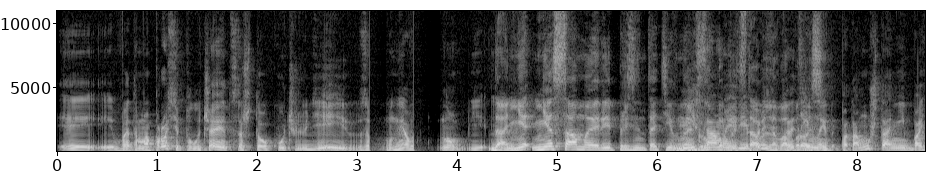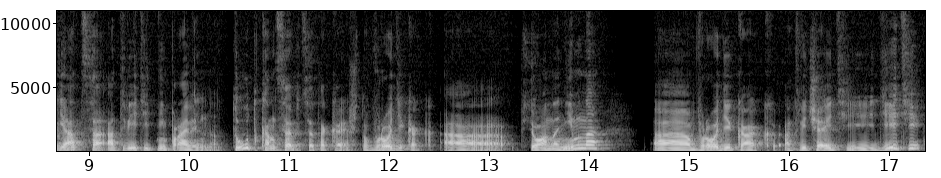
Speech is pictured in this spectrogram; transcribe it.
и, и в этом опросе получается, что куча людей... Ну, да, не, не самая репрезентативная не группа самые представлена вопросе. Потому что они боятся ответить неправильно. Тут концепция такая, что вроде как а, все анонимно, а, вроде как отвечаете дети,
